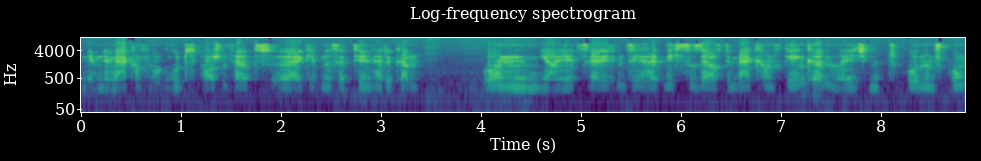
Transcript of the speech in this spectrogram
neben dem Mehrkampf noch ein gutes Pauschenpferd-Ergebnis erzielen hätte können. Und ja, jetzt werde ich mit Sicherheit nicht so sehr auf den Mehrkampf gehen können, weil ich mit Boden und Sprung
